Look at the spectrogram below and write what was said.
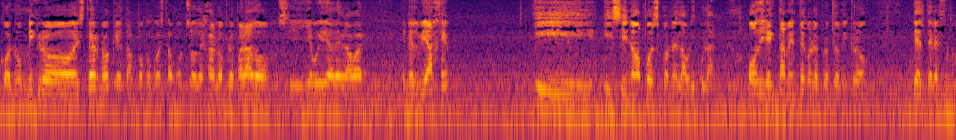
con un micro externo, que tampoco cuesta mucho dejarlo preparado si llevo idea de grabar en el viaje. Y si no, pues con el auricular o directamente con el propio micro del teléfono.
